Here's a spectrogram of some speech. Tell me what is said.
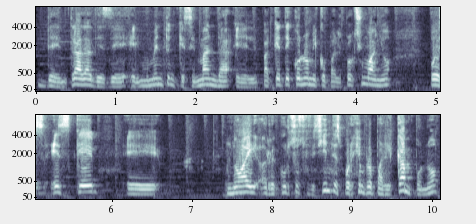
de entrada desde el momento en que se manda el paquete económico para el próximo año, pues es que eh, no hay recursos suficientes, por ejemplo, para el campo, ¿no?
